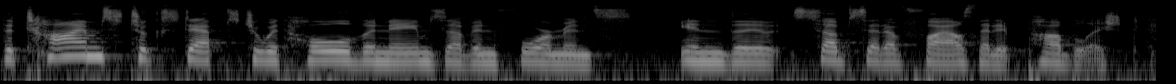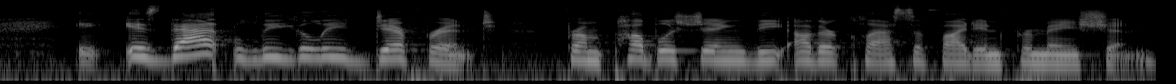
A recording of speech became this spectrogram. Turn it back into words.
the Times took steps to withhold the names of informants in the subset of files that it published. Is that legally different from publishing the other classified information?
